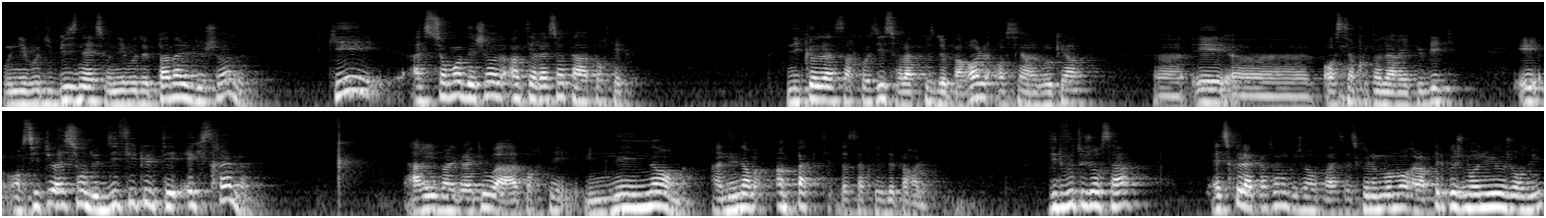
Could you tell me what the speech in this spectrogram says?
au niveau du business, au niveau de pas mal de choses, qui a sûrement des choses intéressantes à apporter. Nicolas Sarkozy, sur la prise de parole, ancien avocat euh, et euh, ancien président de la République, et en situation de difficulté extrême, arrive malgré tout à apporter une énorme, un énorme impact dans sa prise de parole. Dites-vous toujours ça est-ce que la personne que j'ai en face, est-ce que le moment, alors peut-être que je m'ennuie aujourd'hui,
